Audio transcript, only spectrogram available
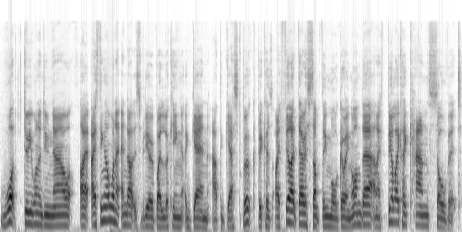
what do we want to do now? I, I think I want to end out this video by looking again at the guest book because I feel like there is something more going on there and I feel like I can solve it,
